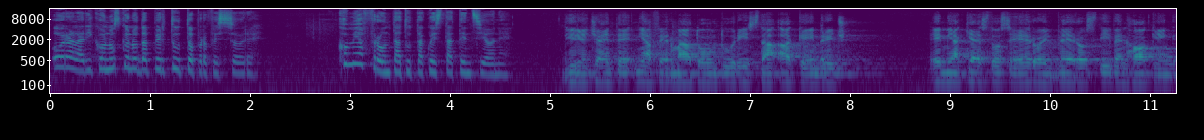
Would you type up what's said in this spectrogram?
Ora la riconoscono dappertutto, professore. Come affronta tutta questa attenzione? Di recente mi ha fermato un turista a Cambridge e mi ha chiesto se ero il vero Stephen Hawking.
